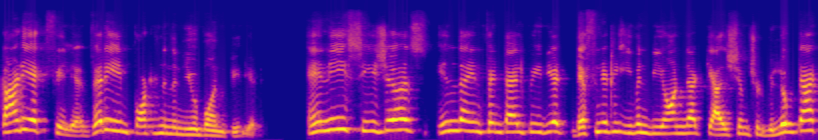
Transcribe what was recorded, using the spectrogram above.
Cardiac failure, very important in the newborn period. Any seizures in the infantile period, definitely even beyond that, calcium should be looked at.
